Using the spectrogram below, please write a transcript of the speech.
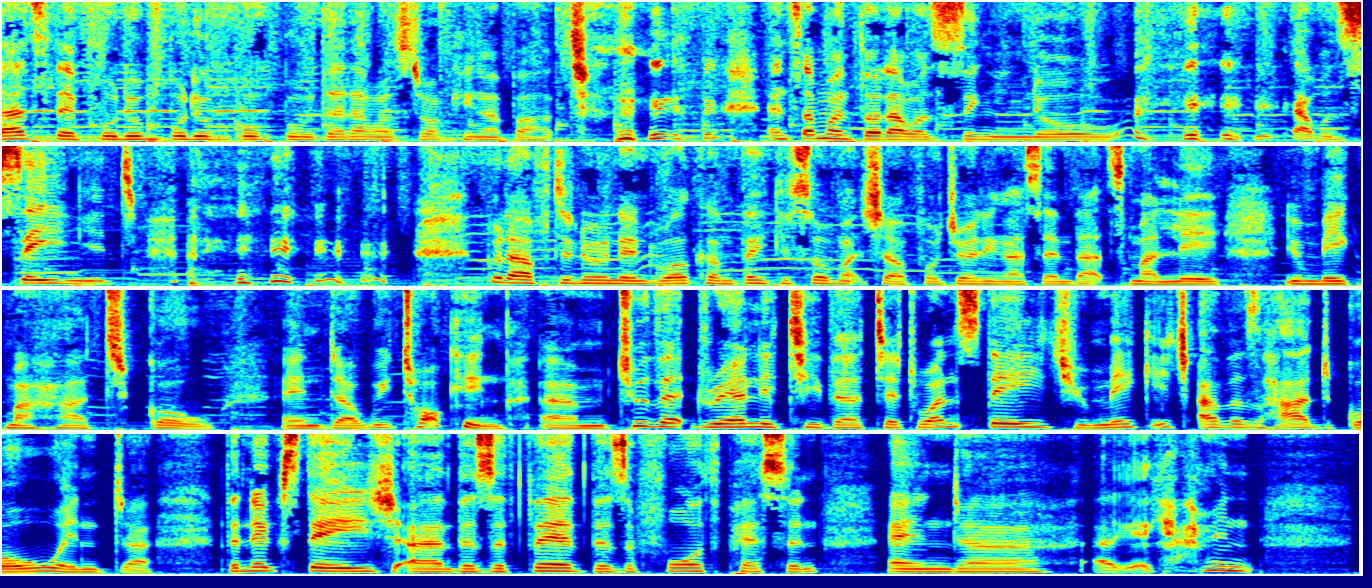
That's the pudum pudum poo that I was talking about. and someone thought I was singing. No, I was saying it. Good afternoon and welcome. Thank you so much uh, for joining us. And that's Malay. You make my heart go. And uh, we're talking um, to that reality that at one stage you make each other's heart go, and uh, the next stage uh, there's a third, there's a fourth person. And uh, I mean,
